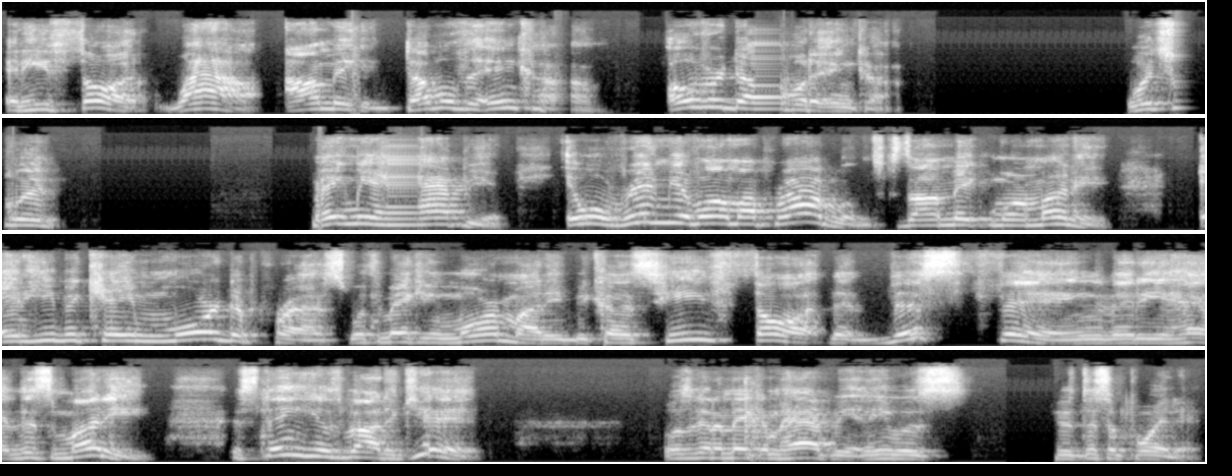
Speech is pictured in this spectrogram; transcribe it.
And he thought, wow, I'll make double the income, over double the income, which would make me happier. It will rid me of all my problems because I'll make more money. And he became more depressed with making more money because he thought that this thing that he had, this money, this thing he was about to get, was going to make him happy. And he was he was disappointed.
